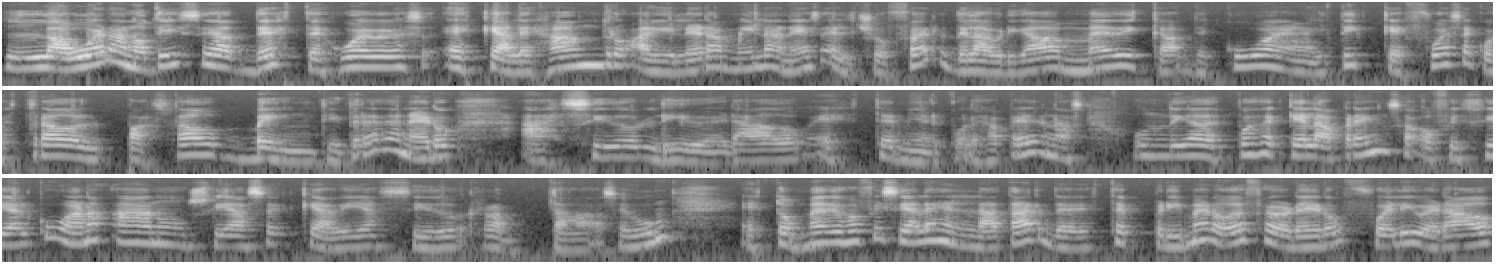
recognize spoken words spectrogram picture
La buena noticia de este jueves es que Alejandro Aguilera Milanés, el chofer de la Brigada Médica de Cuba en Haití, que fue secuestrado el pasado 23 de enero, ha sido liberado este miércoles, apenas un día después de que la prensa oficial cubana anunciase que había sido raptada. Según estos medios oficiales, en la tarde de este primero de febrero fue liberado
